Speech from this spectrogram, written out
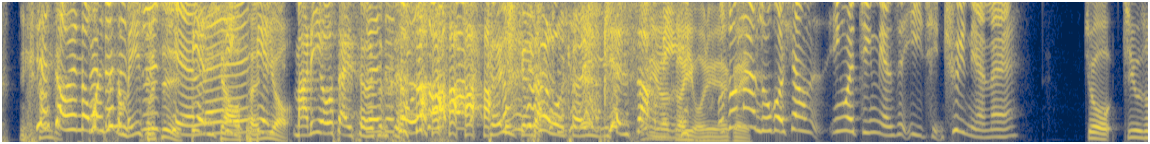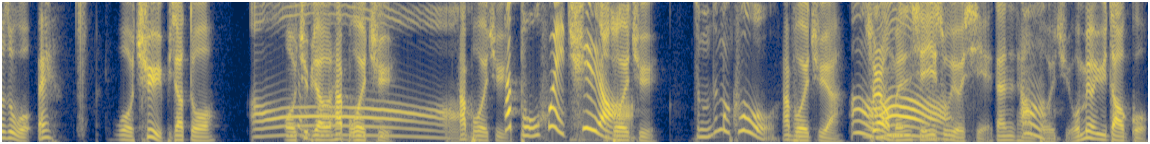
你线上运动会是什么意思？那是电小竞、朋友。马里奥赛车是不是？我说 可以，可以，这我可以。线上你。可以，我我说，那如果像因为今年是疫情，去年呢？就几乎都是我，哎，我去比较多，哦，我去比较多他不会去。他不会去。他，不会去哦，不会，去，怎么这么酷？他不会去啊。哦。虽然我们协议书有写，但是他不会去，我没有遇到过。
